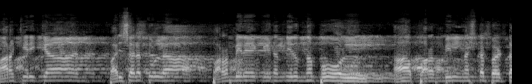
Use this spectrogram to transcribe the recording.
മറക്കിരിക്കാൻ പരിസരത്തുള്ള പറമ്പിലേക്ക് ഇടന്നിരുന്നപ്പോൾ ആ പറമ്പിൽ നഷ്ടപ്പെട്ട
